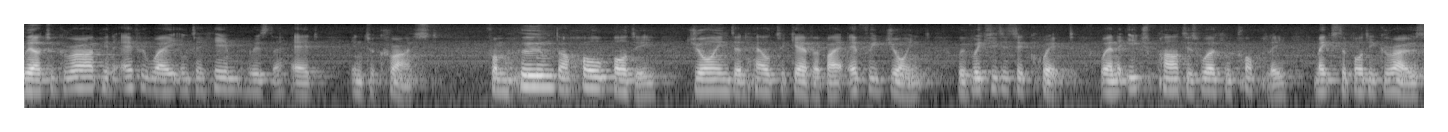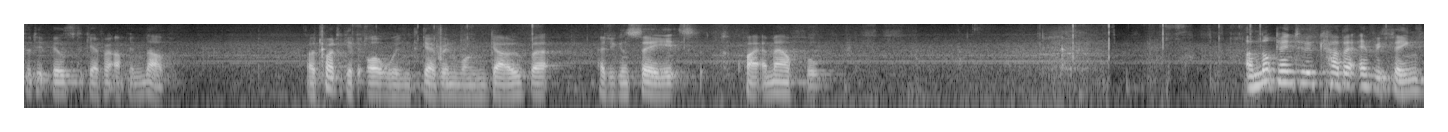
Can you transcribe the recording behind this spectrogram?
we are to grow up in every way into Him who is the head, into Christ, from whom the whole body, joined and held together by every joint with which it is equipped, when each part is working properly, makes the body grow so that it builds together up in love. I tried to get it all in together in one go, but as you can see, it's quite a mouthful. I'm not going to cover everything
